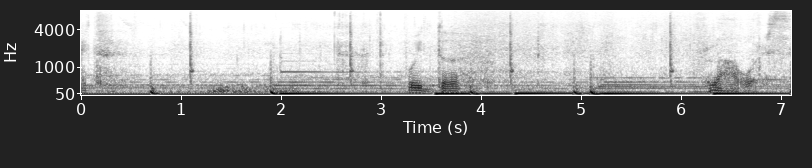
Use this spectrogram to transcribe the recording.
light with the flowers.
